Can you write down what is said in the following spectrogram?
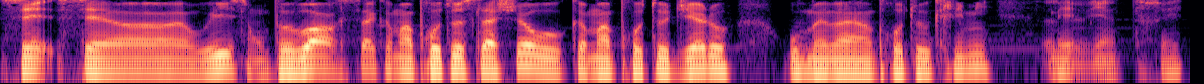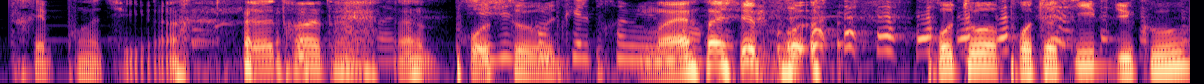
c'est c'est euh, oui, on peut voir ça comme un proto slasher ou comme un proto giallo ou même un proto crimi. Ça mais- devient très très pointu. Hein. Un J'ai juste proto. compris le premier. Ouais, en ouais, pro- proto prototype du coup.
